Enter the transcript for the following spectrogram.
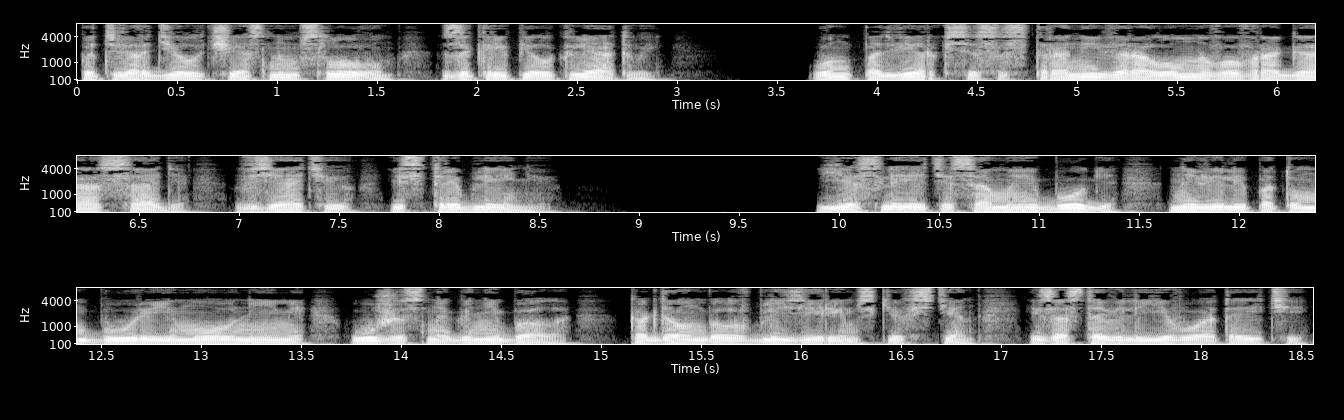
подтвердил честным словом, закрепил клятвой, он подвергся со стороны вероломного врага осаде, взятию, истреблению. Если эти самые боги навели потом бури и молниями ужас на Ганнибала, когда он был вблизи римских стен, и заставили его отойти,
